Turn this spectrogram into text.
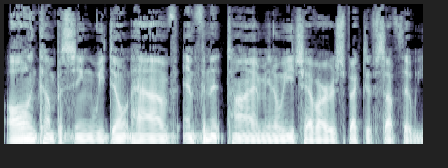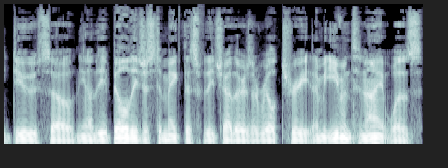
all encompassing. We don't have infinite time. You know, we each have our respective stuff that we do. So you know, the ability just to make this with each other is a real treat. I mean, even tonight was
